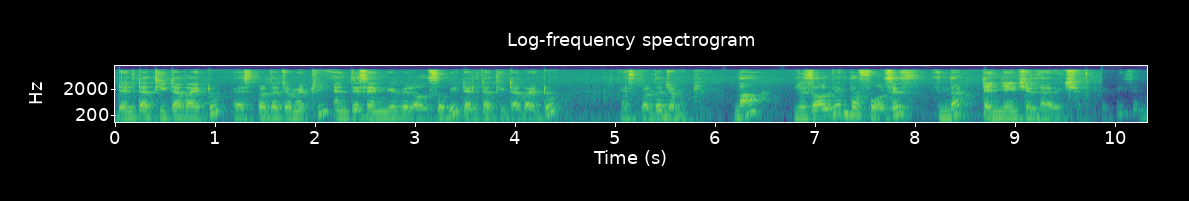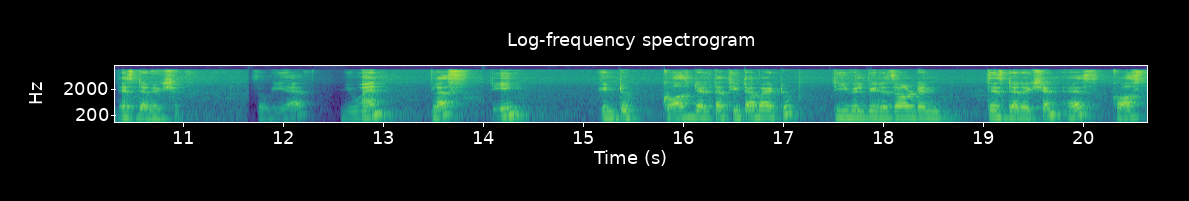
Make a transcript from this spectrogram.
delta theta by 2 as per the geometry and this angle will also be delta theta by 2 as per the geometry. Now resolving the forces in the tangential direction. It means in this direction. So we have mu n plus t into cos delta theta by 2. t will be resolved in this direction as cos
